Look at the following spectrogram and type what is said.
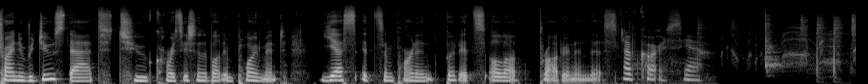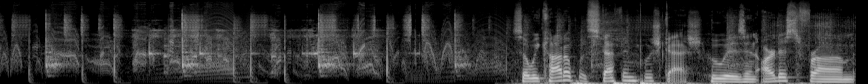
trying to reduce that to conversations about employment, yes, it's important, but it's a lot broader than this. Of course, yeah. So we caught up with Stefan Puskas, who is an artist from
